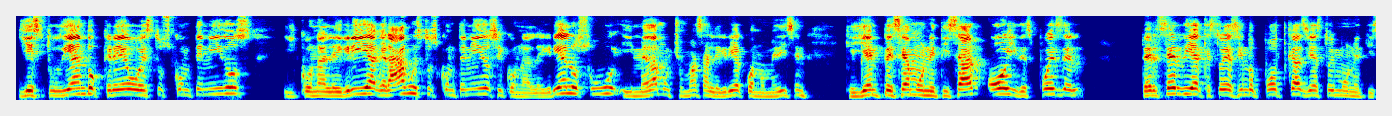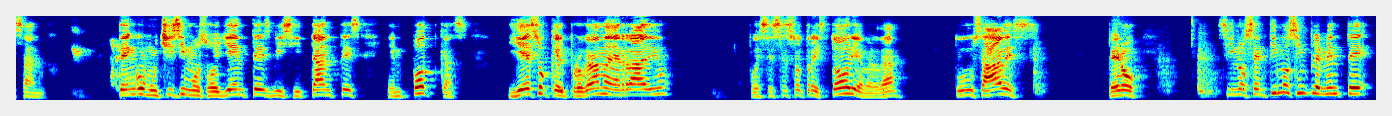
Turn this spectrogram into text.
y estudiando creo estos contenidos y con alegría grabo estos contenidos y con alegría los subo y me da mucho más alegría cuando me dicen que ya empecé a monetizar hoy, después del tercer día que estoy haciendo podcast, ya estoy monetizando. Tengo muchísimos oyentes, visitantes en podcast y eso que el programa de radio, pues esa es otra historia, ¿verdad? Tú sabes, pero si nos sentimos simplemente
